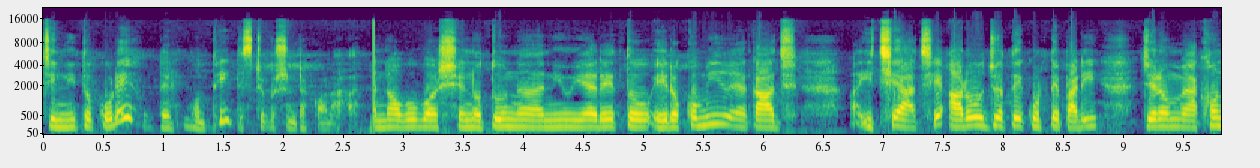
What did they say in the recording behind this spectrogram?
চিহ্নিত করে ওদের মধ্যেই ডিস্ট্রিবিউশনটা করা হয়। নববর্ষে নতুন নিউ ইয়ারে তো এরকমই কাজ ইচ্ছে আছে। আরও যাতে করতে পারি যেরকম এখন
